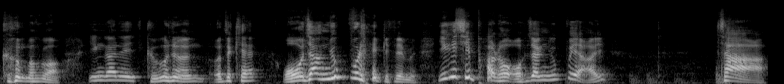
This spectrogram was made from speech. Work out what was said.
그 뭐고, 인간의 그거는 어떻게? 오장육부를 했기 때문에 이것이 바로 오장육부야. 자,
